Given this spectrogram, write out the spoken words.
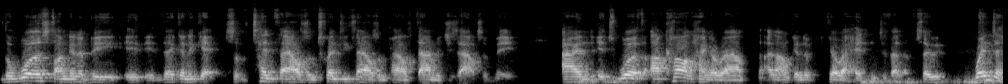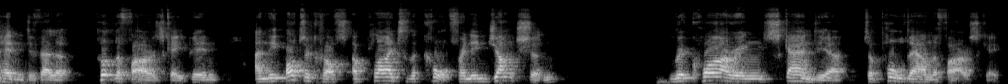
The worst I'm going to be, i i- they're going to get sort of 10,000, 20,000 pounds damages out of me. And it's worth, I can't hang around and I'm going to go ahead and develop. So went ahead and developed, put the fire escape in, and the Ottercrofts applied to the court for an injunction requiring Scandia to pull down the fire escape.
